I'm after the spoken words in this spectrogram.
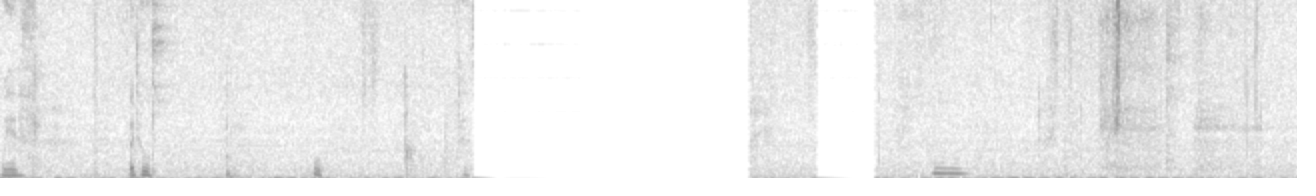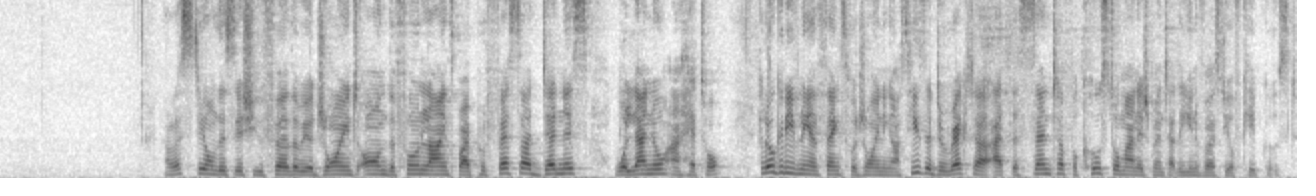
With, with who? Now let's stay on this issue further. We are joined on the phone lines by Professor Dennis Worlanyo Aheto. Hello, good evening, and thanks for joining us. He's a director at the Center for Coastal Management at the University of Cape Coast.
